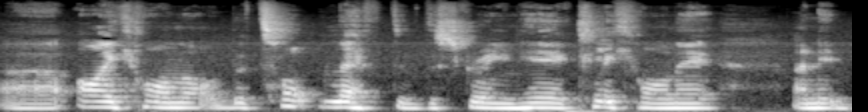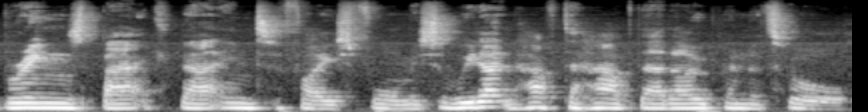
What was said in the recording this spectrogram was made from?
uh, icon at the top left of the screen here, click on it, and it brings back that interface for me. So we don't have to have that open at all.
